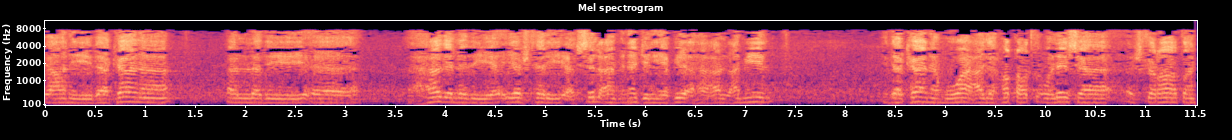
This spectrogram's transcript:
يعني إذا كان الذي آه هذا الذي يشتري السلعة من أجل يبيعها على العميل إذا كان مواعدة فقط وليس اشتراطا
